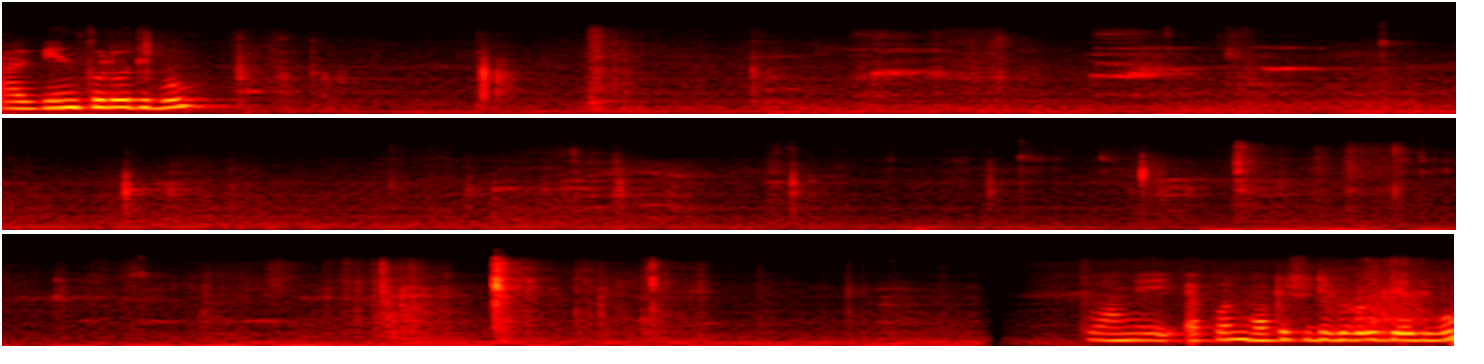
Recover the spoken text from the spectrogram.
আর বিনসগুলোও দিব। তো আমি এখন মটরশুঁটিগুলো দিয়ে দেবো।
